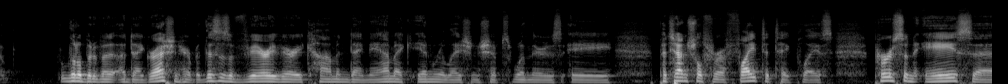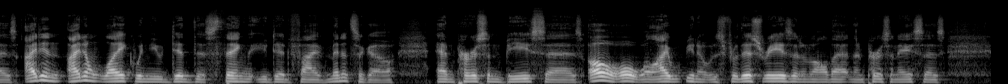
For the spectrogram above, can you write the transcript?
little bit of a, a, digression here, but this is a very, very common dynamic in relationships when there's a potential for a fight to take place. Person A says, "I didn't, I don't like when you did this thing that you did five minutes ago," and person B says, "Oh, oh, well, I, you know, it was for this reason and all that," and then person A says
